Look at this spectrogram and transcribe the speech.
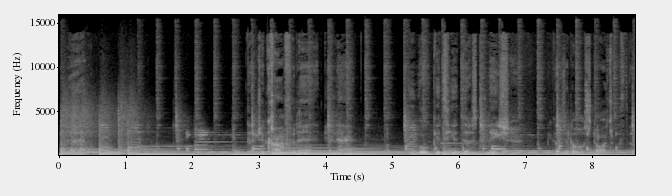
that that you're confident and that you will get to your destination because it all starts with the,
